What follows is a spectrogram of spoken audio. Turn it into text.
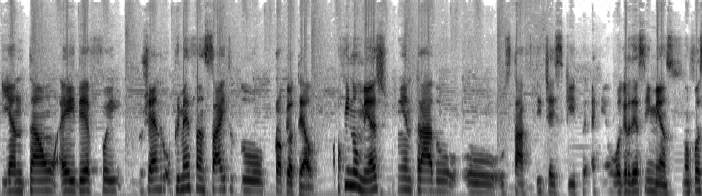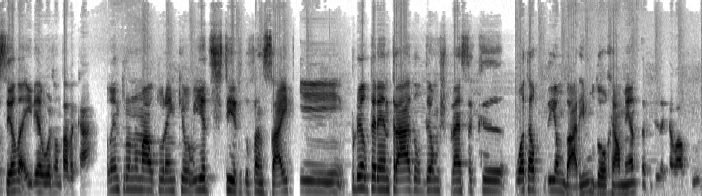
e então a ideia foi do género o primeiro fansite do próprio hotel. Ao fim do mês, tinha entrado o, o staff DJ Skip, a quem eu agradeço imenso. Se não fosse ele, a ideia hoje não estava cá Ele entrou numa altura em que eu ia desistir do fansite e por ele ter entrado, ele deu-me esperança que o hotel podia mudar e mudou realmente a partir daquela altura.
